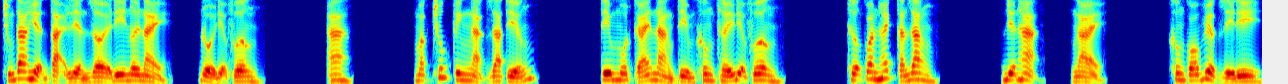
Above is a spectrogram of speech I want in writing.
chúng ta hiện tại liền rời đi nơi này, đổi địa phương. A. Mặc trúc kinh ngạc ra tiếng. Tìm một cái nàng tìm không thấy địa phương. Thượng quan hách cắn răng. Điện hạ, ngài. Không có việc gì đi.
